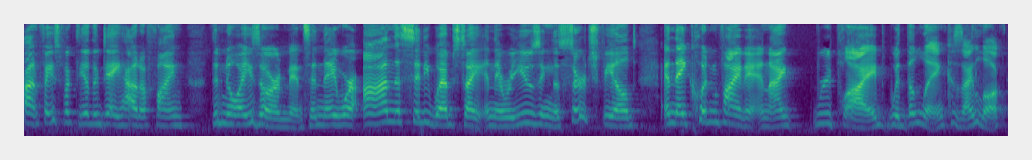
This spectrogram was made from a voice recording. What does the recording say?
on Facebook the other day how to find the noise ordinance. And they were on the city website and they were using the search field and they couldn't find it. And I replied with the link because I looked.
